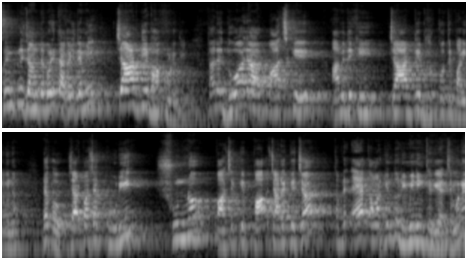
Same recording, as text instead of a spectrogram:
সিম্পলি জানতে পারি, তাকে যদি আমি চার দিয়ে ভাগ করে দিই। তাহলে দু হাজার পাঁচকে আমি দেখি চার দিয়ে ভাগ করতে পারি কিনা। দেখো, চার পাঁচ এক কুড়ি, শূন্য, পাঁচ একে পা, চার একে চার, তারপরে এক আমার কিন্তু রিমেনিং থেকে যাচ্ছে মানে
